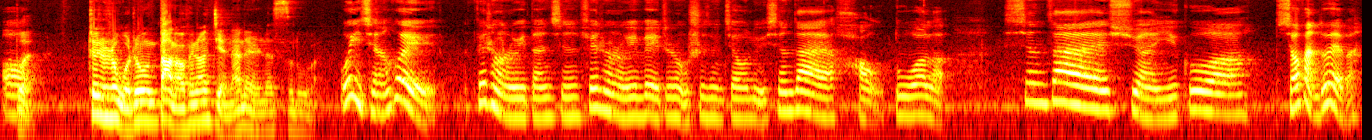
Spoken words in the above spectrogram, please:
对哦，，这就是我这种大脑非常简单的人的思路吧。我以前会非常容易担心，非常容易为这种事情焦虑，现在好多了。现在选一个小反对吧，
